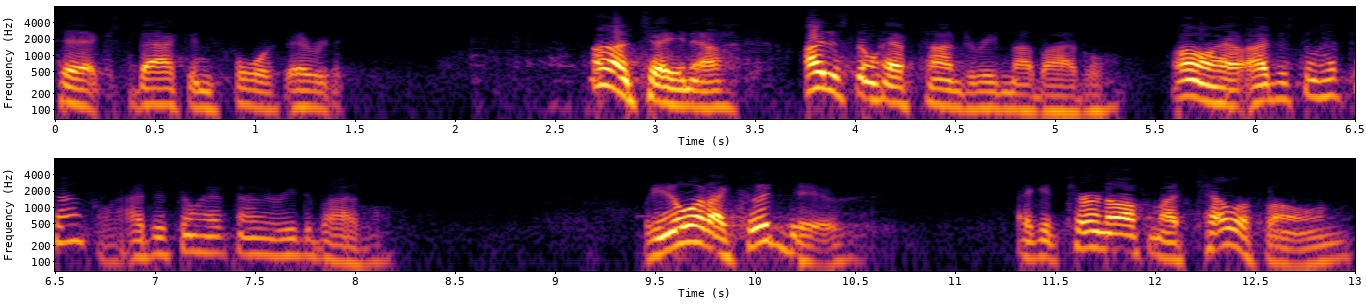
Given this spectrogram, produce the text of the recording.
texts back and forth every day. I'll tell you now, I just don't have time to read my Bible. I don't have, I just don't have time for it. I just don't have time to read the Bible. Well, you know what I could do? I could turn off my telephone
